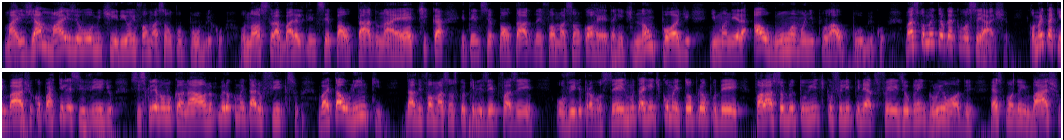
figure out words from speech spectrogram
Mas jamais eu omitiria uma informação para o público. O nosso trabalho tem de ser pautado na ética e tem de ser pautado na informação correta. A gente não pode, de maneira alguma, manipular o público. Mas comenta o que, é que você acha. Comenta aqui embaixo, compartilha esse vídeo, se inscreva no canal. No primeiro comentário fixo vai estar o link das informações que eu utilizei para fazer o vídeo para vocês. Muita gente comentou para eu poder falar sobre o tweet que o Felipe Neto fez e o Glenn Greenwald respondeu embaixo.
